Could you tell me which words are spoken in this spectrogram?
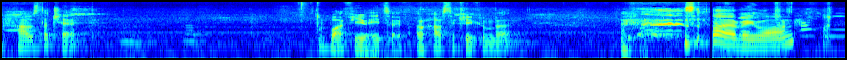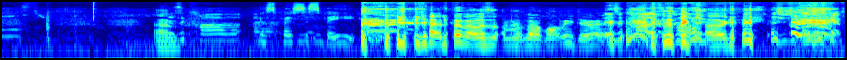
How's the chip? What have you ate so? Oh, how's the cucumber? Hello, everyone. Um, There's a car. Uh, You're supposed to speak. yeah, no, that was about what we doing. There's a car, there's a car. oh, okay. let's just, let's just get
